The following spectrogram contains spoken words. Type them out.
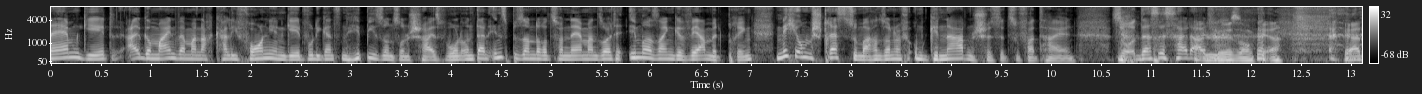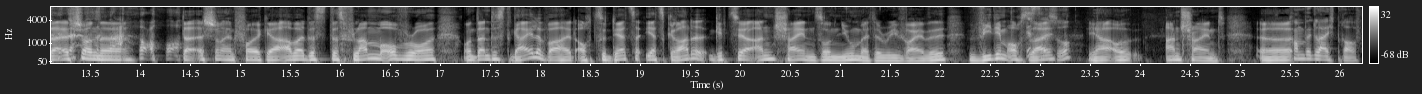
NAM geht, allgemein, wenn man nach Kalifornien geht, wo die ganzen Hippies und so ein Scheiß wohnen und dann insbesondere zur NAM, man sollte immer sein Gewehr mitbringen. Nicht um Stress zu machen, sondern um Gnadenschüsse zu verteilen. So, das ist halt einfach. Lösung, ja. Ja, da ist schon, äh, da ist schon ein Volk, ja. Aber das, das Flammen-Overall und dann das Geile war halt auch zu der Zeit, jetzt gerade gibt es ja anscheinend so ein New Metal Revival, wie dem auch sei. das so? Ja, anscheinend. Äh, Kommen wir gleich drauf.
